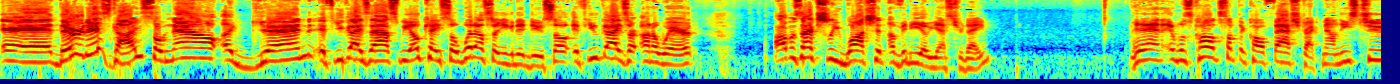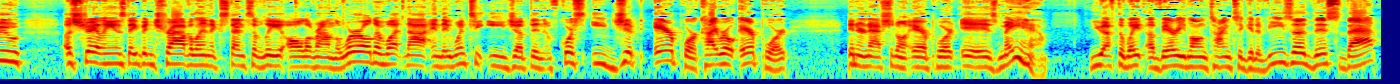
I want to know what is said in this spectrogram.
And there it is, guys. So now, again, if you guys ask me, okay, so what else are you going to do? So if you guys are unaware, I was actually watching a video yesterday. And it was called something called Fast Track. Now, these two Australians, they've been traveling extensively all around the world and whatnot. And they went to Egypt. And of course, Egypt Airport, Cairo Airport, International Airport, is mayhem you have to wait a very long time to get a visa, this, that.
